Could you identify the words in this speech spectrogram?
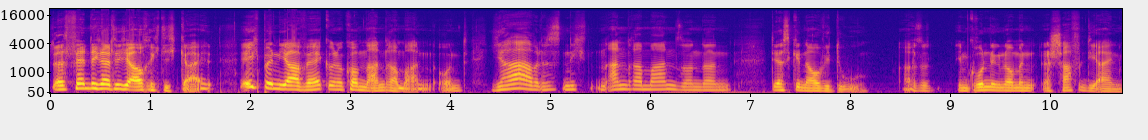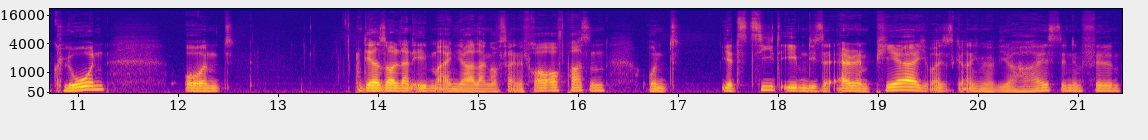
Das fände ich natürlich auch richtig geil. Ich bin ja weg und dann kommt ein anderer Mann. Und ja, aber das ist nicht ein anderer Mann, sondern der ist genau wie du. Also im Grunde genommen erschaffen die einen Klon und der soll dann eben ein Jahr lang auf seine Frau aufpassen. Und jetzt zieht eben dieser Aaron Pierre, ich weiß jetzt gar nicht mehr, wie er heißt in dem Film,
